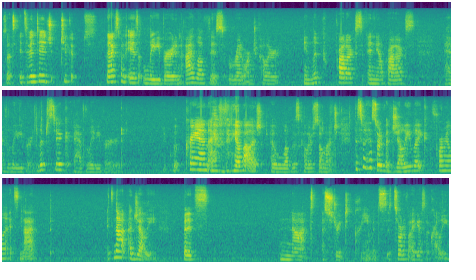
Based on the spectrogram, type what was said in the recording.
So that's it's vintage two coats. The next one is Ladybird and I love this red orange color in lip products and nail products. I have the Ladybird lipstick, I have the Ladybird like lip crayon, I have the nail polish. I love this color so much. This one has sort of a jelly-like formula. It's not it's not a jelly, but it's not a straight cream. It's, it's sort of, I guess, a crelly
